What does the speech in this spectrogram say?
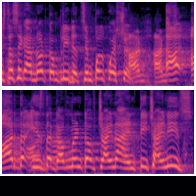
Mr. Singh, I have not completed. Simple question. Un- un- are, are the is the government of China anti-Chinese?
